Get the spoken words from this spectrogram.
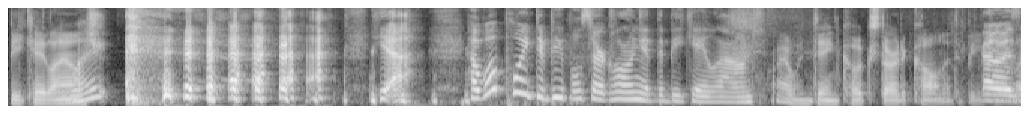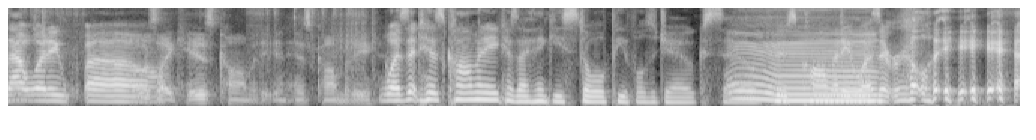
BK Lounge. what? yeah. At what point did people start calling it the BK Lounge? Right when Dane Cook started calling it the BK. Oh, is that what he? Oh. That Oh, was like his comedy and his comedy. was it his comedy? Because I think he stole people's jokes. So hmm. whose comedy was it really?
